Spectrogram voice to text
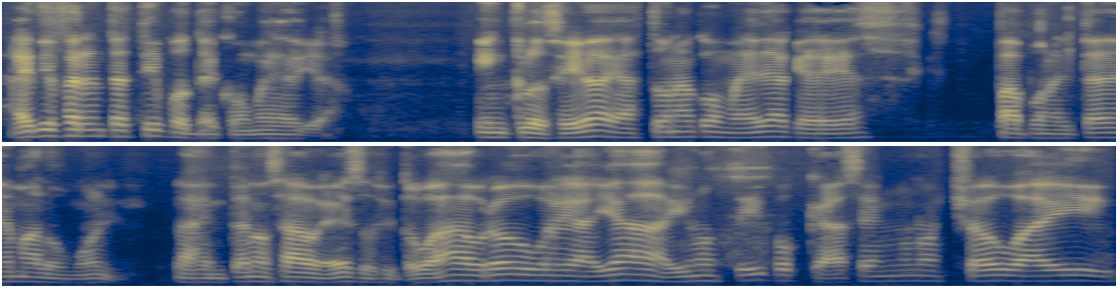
hay diferentes tipos de comedia. Inclusive hay hasta una comedia que es para ponerte de mal humor. La gente no sabe eso. Si tú vas a Broadway allá, hay unos tipos que hacen unos shows ahí.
